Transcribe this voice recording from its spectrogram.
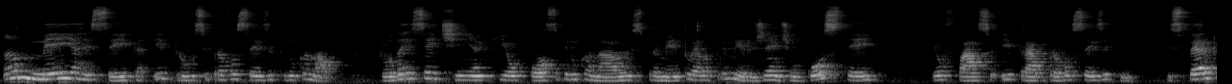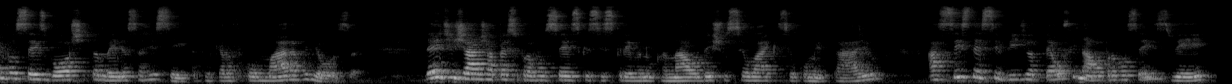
amei a receita e trouxe para vocês aqui no canal. Toda receitinha que eu posto aqui no canal, eu experimento ela primeiro. Gente, eu gostei, eu faço e trago para vocês aqui. Espero que vocês gostem também dessa receita, porque ela ficou maravilhosa. Desde já, já peço para vocês que se inscrevam no canal, deixe o seu like, seu comentário. Assista esse vídeo até o final para vocês verem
